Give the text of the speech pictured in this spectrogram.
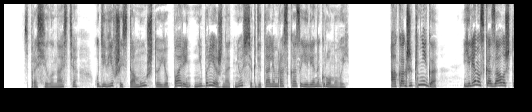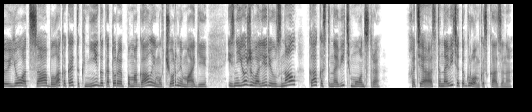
— спросила Настя, удивившись тому, что ее парень небрежно отнесся к деталям рассказа Елены Громовой. «А как же книга? Елена сказала, что ее отца была какая-то книга, которая помогала ему в черной магии. Из нее же Валерий узнал, как остановить монстра. Хотя остановить это громко сказано.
